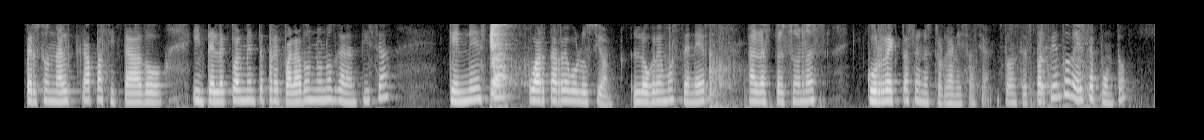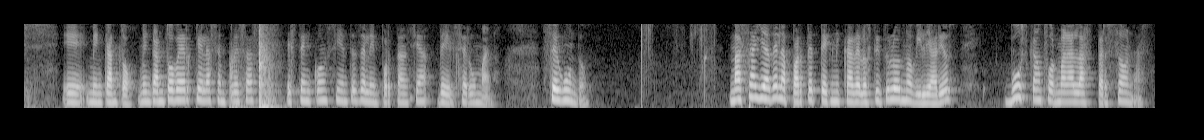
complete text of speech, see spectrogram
personal capacitado, intelectualmente preparado, no nos garantiza que en esta cuarta revolución logremos tener a las personas correctas en nuestra organización. Entonces, partiendo de ese punto, eh, me encantó, me encantó ver que las empresas estén conscientes de la importancia del ser humano. Segundo, más allá de la parte técnica de los títulos nobiliarios, buscan formar a las personas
